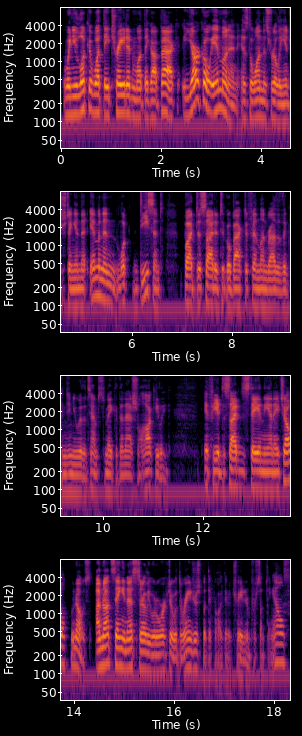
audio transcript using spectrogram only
when you look at what they traded and what they got back, Jarkko Immonen is the one that's really interesting in that Immonen looked decent, but decided to go back to Finland rather than continue with attempts to make it the National Hockey League. If he had decided to stay in the NHL, who knows? I'm not saying he necessarily would have worked out with the Rangers, but they probably could have traded him for something else.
